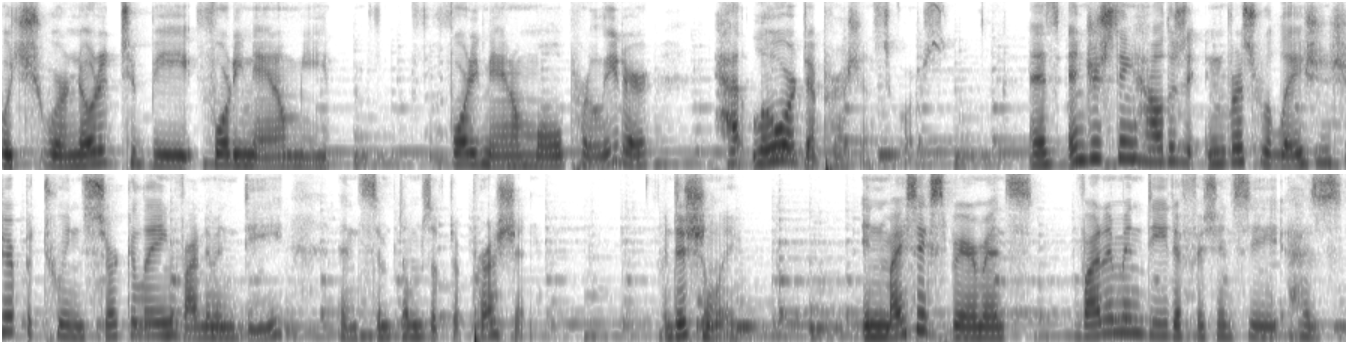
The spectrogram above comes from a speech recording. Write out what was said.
which were noted to be 40 nanomole, 40 nanomole per liter, had lower depression scores. And it's interesting how there's an inverse relationship between circulating vitamin D and symptoms of depression. Additionally, in mice experiments, vitamin D deficiency has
